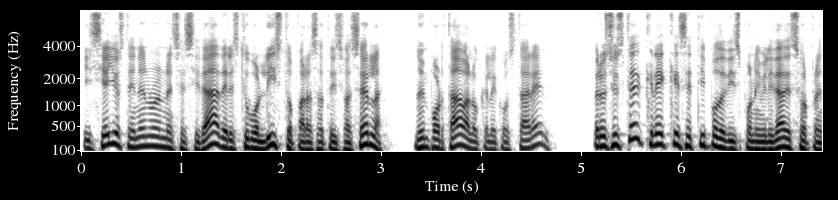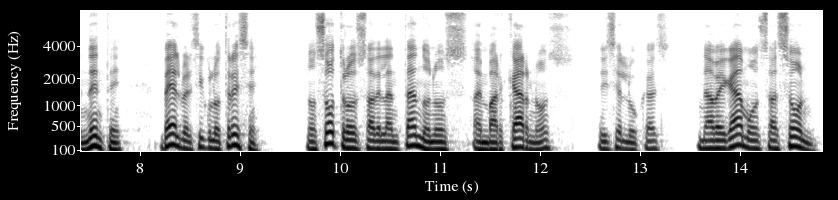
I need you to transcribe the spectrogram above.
Y si ellos tenían una necesidad, él estuvo listo para satisfacerla, no importaba lo que le costara él. Pero si usted cree que ese tipo de disponibilidad es sorprendente, Ve el versículo 13. Nosotros, adelantándonos a embarcarnos, dice Lucas, navegamos a Son.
